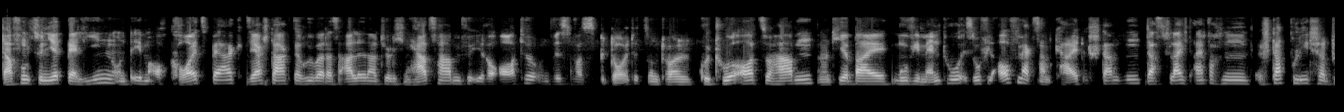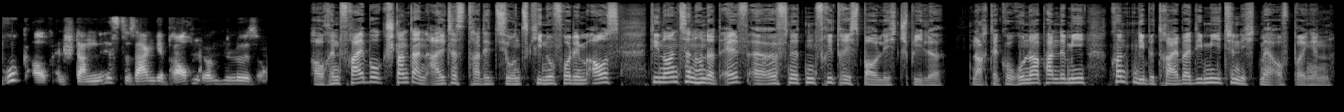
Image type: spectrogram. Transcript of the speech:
Da funktioniert Berlin und eben auch Kreuzberg sehr stark darüber, dass alle natürlich ein Herz haben für ihre Orte und wissen, was es bedeutet, so einen tollen Kulturort zu haben. Und hier bei Movimento ist so viel Aufmerksamkeit entstanden, dass vielleicht einfach ein stadtpolitischer Druck auch entstanden ist, zu sagen, wir brauchen irgendeine Lösung. Auch in Freiburg stand ein altes Traditionskino vor dem Aus, die 1911 eröffneten Friedrichsbau-Lichtspiele. Nach der Corona-Pandemie konnten die Betreiber die Miete nicht mehr aufbringen.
